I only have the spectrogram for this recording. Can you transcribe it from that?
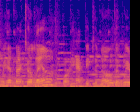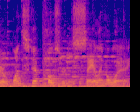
When we head back to Atlanta, we're happy to know that we are one step closer to sailing away.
